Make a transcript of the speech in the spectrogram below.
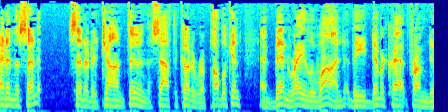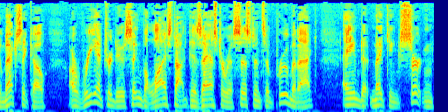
And in the Senate, Senator John Thune, the South Dakota Republican, and Ben Ray Lujan, the Democrat from New Mexico, are reintroducing the Livestock Disaster Assistance Improvement Act aimed at making certain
